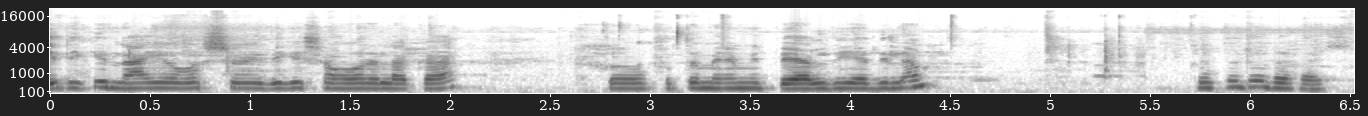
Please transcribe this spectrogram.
এদিকে নাই অবশ্য এদিকে শহর এলাকা। তো প্রথমে আমি তেল দিয়ে দিলাম। তোকে তো দেখাইছি।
